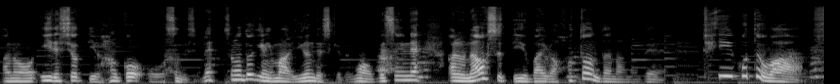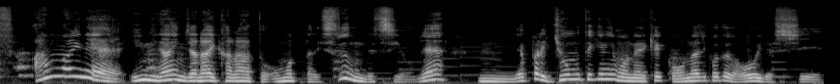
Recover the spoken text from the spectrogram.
あの、いいですよっていうハンコを押すんですよね。その時にまあ言うんですけども、別にね、あの、直すっていう場合がほとんどなので、っていうことは、あんまりね、意味ないんじゃないかなと思ったりするんですよね。うん、やっぱり業務的にもね、結構同じことが多いですし、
